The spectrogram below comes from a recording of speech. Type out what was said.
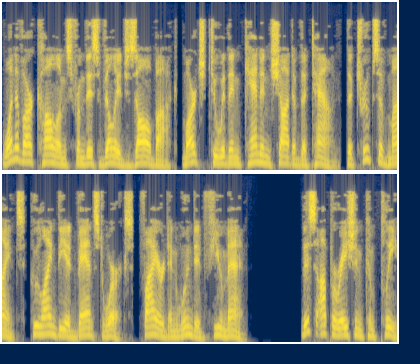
One of our columns from this village Zahlbach, marched to within cannon shot of the town, the troops of Mainz, who lined the advanced works, fired and wounded few men. This operation complete,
